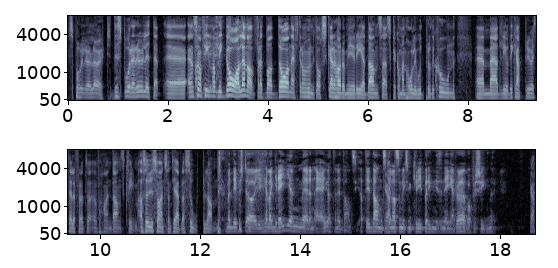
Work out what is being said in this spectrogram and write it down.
spoiler alert, det spårar ur lite. Eh, en Fan, sån det- film man blir galen av, för att bara dagen efter de har vunnit Oscar har de ju redan så här, ska komma en Hollywood-produktion eh, med Leo DiCaprio istället för att ha- ha en dansk film. Alltså USA är ett sånt jävla sopland. Men det förstör ju hela grejen med den är ju att den är dansk. Att det är danskarna Ja. som liksom kryper in i sin egen röv och försvinner. Ja.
